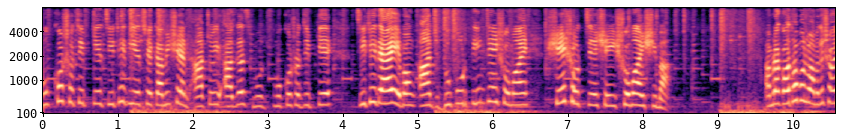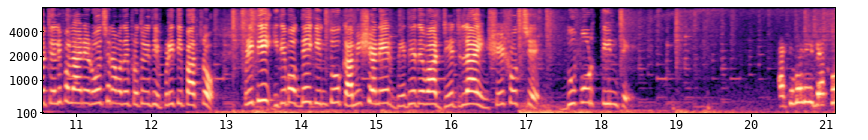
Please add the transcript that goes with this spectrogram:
মুখ্য সচিবকে চিঠি দিয়েছে কমিশন, আটই আগস্ট মুখ্য সচিবকে চিঠি দেয় এবং আজ দুপুর তিনটের সময় শেষ হচ্ছে সেই সময়সীমা। আমরা কথা বলব আমাদের সঙ্গে টেলিফোন লাইনে রয়েছেন আমাদের প্রতিনিধি প্রীতি পাত্র। প্রীতি, ইতিমধ্যেই কিন্তু কমিশনের বেঁধে দেওয়া ডেডলাইন শেষ হচ্ছে দুপুর তিনটে। একেবারেই দেখো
